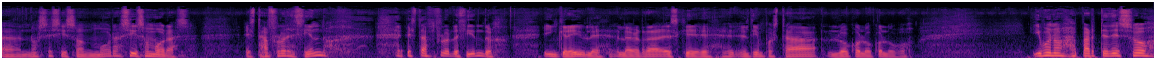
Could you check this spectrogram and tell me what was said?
uh, no sé si son moras, sí son moras, están floreciendo están floreciendo. Increíble. La verdad es que el tiempo está loco, loco, loco. Y bueno, aparte de eso,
